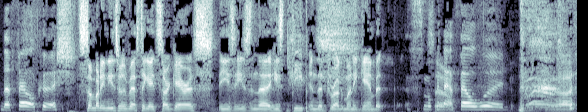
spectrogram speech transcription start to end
the fell Kush. Somebody needs to investigate Sargeras. He's he's in the he's deep in the drug money gambit. Smoking So- that fell wood. God.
